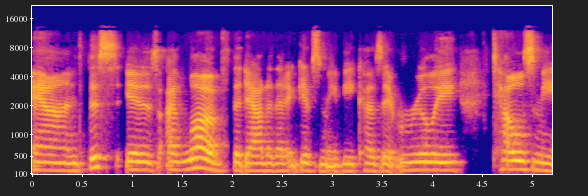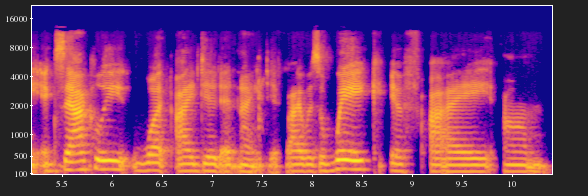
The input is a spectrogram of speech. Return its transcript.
and this is, I love the data that it gives me because it really tells me exactly what I did at night. If I was awake, if I um,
